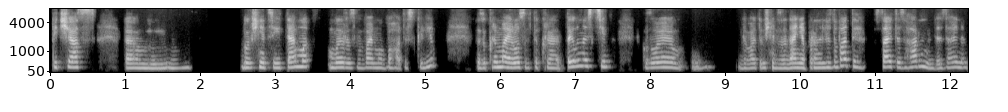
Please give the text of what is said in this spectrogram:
під час ем, вивчення цієї теми, ми розвиваємо багато скілів, зокрема і розвиток креативності, коли давати учням завдання проаналізувати сайти з гарним дизайном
